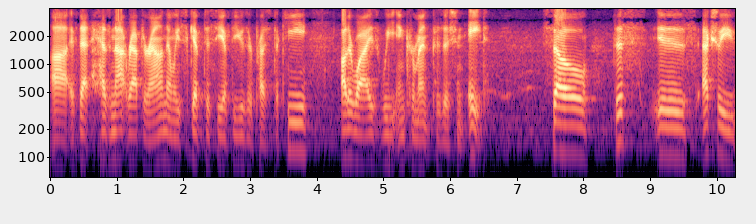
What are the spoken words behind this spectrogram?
Uh, if that has not wrapped around, then we skip to see if the user pressed a key. Otherwise, we increment position 8. So this is actually,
